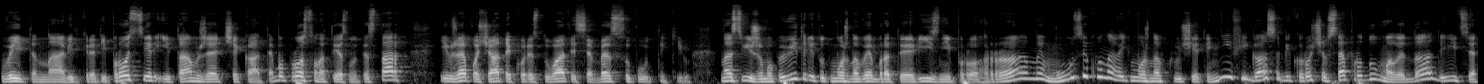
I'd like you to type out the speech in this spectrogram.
вийти на відкритий простір і там вже чекати. Або просто натиснути старт і вже почати користуватися без супутників. На свіжому повітрі тут можна вибрати різні програми, музику навіть можна включити. Ніфіга собі, коротше, все продумали. Да? Дивіться,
